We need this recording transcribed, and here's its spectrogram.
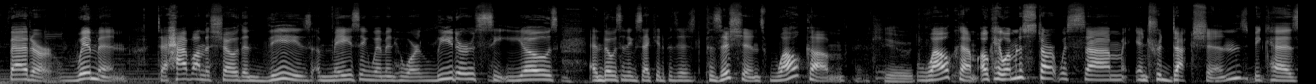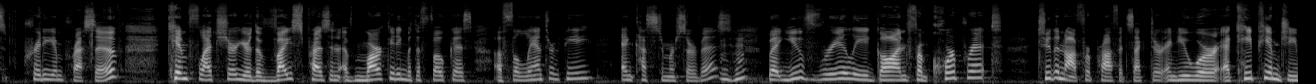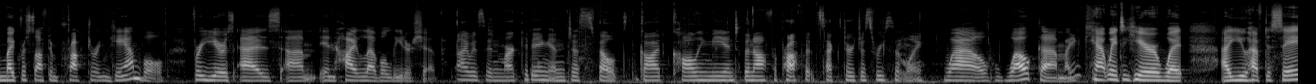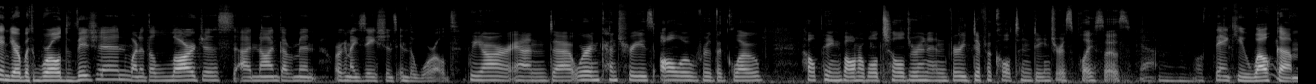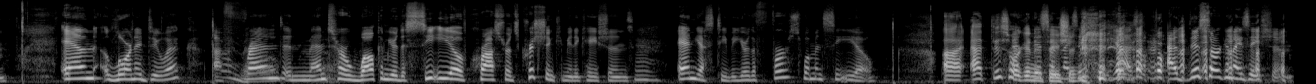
better women to have on the show than these amazing women who are leaders, CEOs, and those in executive positions. Welcome. Thank you. Welcome. Okay, well, I'm going to start with some introductions because pretty impressive. Kim Fletcher, you're the Vice President of Marketing with a focus of philanthropy and customer service, mm-hmm. but you've really gone from corporate to the not-for-profit sector, and you were at KPMG, Microsoft, and Procter and Gamble for years as um, in high-level leadership. I was in marketing and just felt God calling me into the not-for-profit sector just recently. Wow, welcome! Thank I can't you. wait to hear what uh, you have to say. And you're with World Vision, one of the largest uh, non-government organizations in the world. We are, and uh, we're in countries all over the globe helping vulnerable children in very difficult and dangerous places. Yeah. Mm-hmm. Well, thank you. Welcome. And Lorna Dueck, a Hi, friend and mentor. Welcome. You're the CEO of Crossroads Christian Communications mm. and Yes TV. You're the first woman CEO. Uh, at this organization. At this organization. yes, at this organization.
